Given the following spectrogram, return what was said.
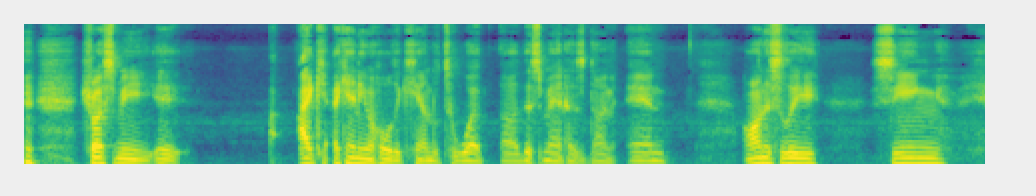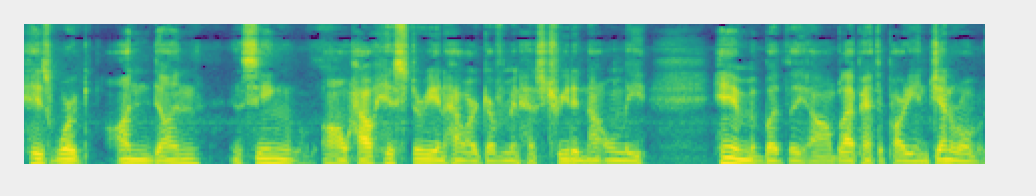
trust me it I, I can't even hold a candle to what uh, this man has done. And honestly seeing his work undone and seeing um, how history and how our government has treated not only him but the um, Black Panther Party in general,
